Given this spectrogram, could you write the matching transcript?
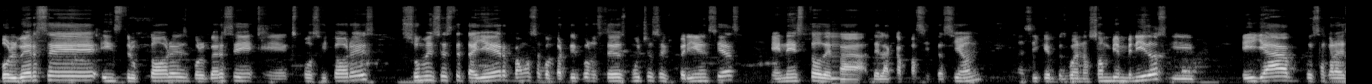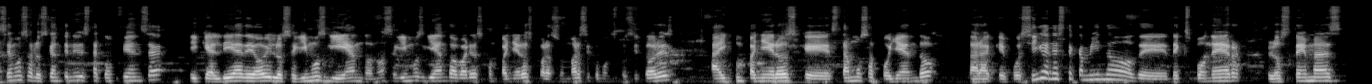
volverse instructores, volverse eh, expositores, súmense a este taller. Vamos a compartir con ustedes muchas experiencias en esto de la, de la capacitación. Así que, pues bueno, son bienvenidos y, y ya pues agradecemos a los que han tenido esta confianza y que al día de hoy los seguimos guiando, ¿no? Seguimos guiando a varios compañeros para sumarse como expositores. Hay compañeros que estamos apoyando para que pues sigan este camino de, de exponer los temas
